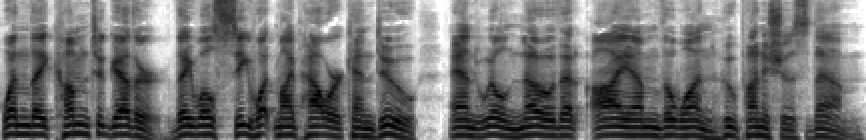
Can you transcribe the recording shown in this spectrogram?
When they come together, they will see what my power can do, and will know that I am the one who punishes them.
